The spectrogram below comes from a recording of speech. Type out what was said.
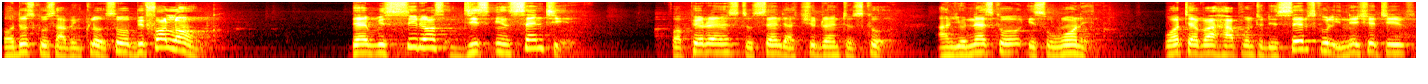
But those schools have been closed. So before long, there will be serious disincentive for parents to send their children to school. And UNESCO is warning whatever happened to the Safe School initiative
